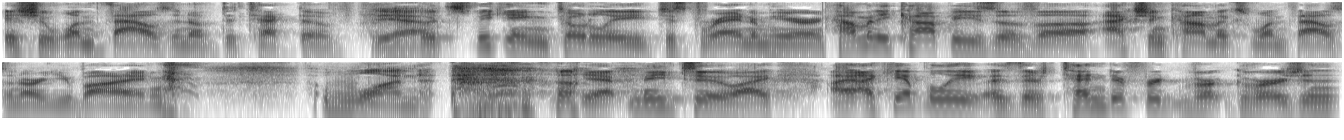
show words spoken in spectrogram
issue 1,000 of Detective. Yeah. But speaking totally just random here, how many copies of uh, Action Comics 1,000 are you buying? One. yeah, me too. I, I I can't believe is there's 10 different ver- versions,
